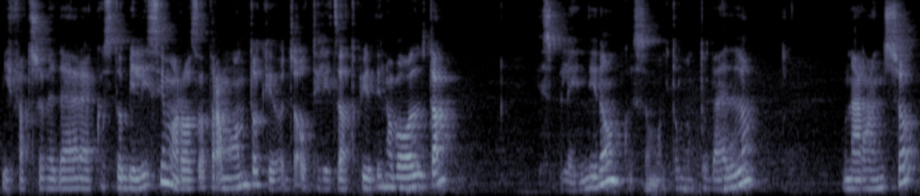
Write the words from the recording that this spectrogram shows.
Vi faccio vedere questo bellissimo rosa tramonto che ho già utilizzato più di una volta. È splendido, questo è molto molto bello. Un arancio.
